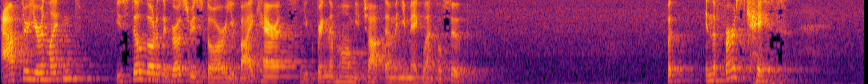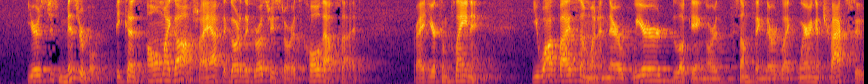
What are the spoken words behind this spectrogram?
After you're enlightened, you still go to the grocery store, you buy carrots, you bring them home, you chop them, and you make lentil soup. But in the first case, you're just miserable because, oh my gosh, I have to go to the grocery store. It's cold outside, right? You're complaining. You walk by someone and they're weird looking or something, they're like wearing a tracksuit,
